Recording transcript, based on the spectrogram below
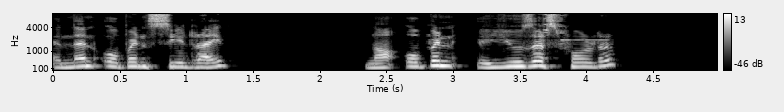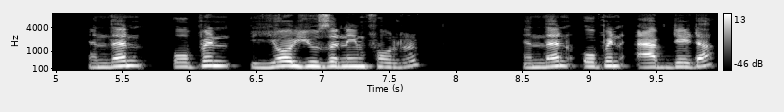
and then open C drive. Now open users folder and then open your username folder and then open app data.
